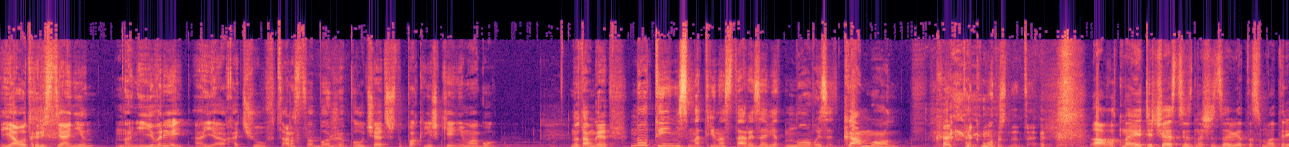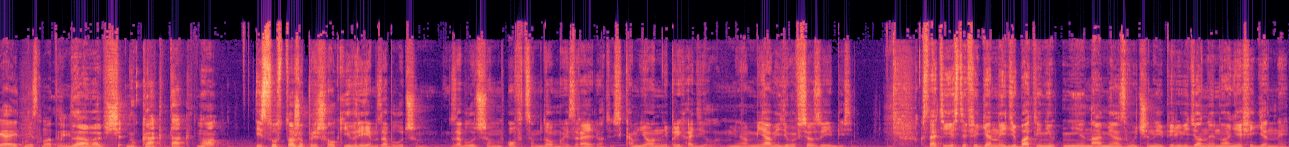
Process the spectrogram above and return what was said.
Я вот христианин, но не еврей, а я хочу в Царство Божие. Получается, что по книжке я не могу. Ну, там говорят, ну ты не смотри на Старый Завет, Новый Завет. Come on! Как так можно-то? А, вот на эти части, значит, Завета смотри, а эти не смотри. Да, вообще. Ну как так? Ну, Иисус тоже пришел к евреям заблудшим, заблудшим овцам дома Израиля. То есть ко мне он не приходил. Меня, меня видимо, все заебись. Кстати, есть офигенные дебаты, не, не нами озвученные и переведенные, но они офигенные.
